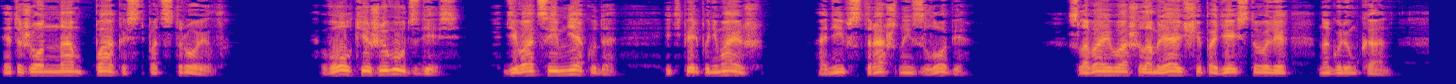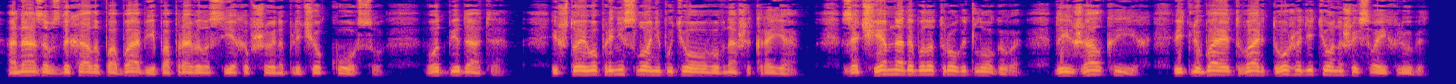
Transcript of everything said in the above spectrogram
Это же он нам пакость подстроил. Волки живут здесь, деваться им некуда, и теперь, понимаешь, они в страшной злобе. Слова его ошеломляюще подействовали на Гулюмкан. Она завздыхала по бабе и поправила съехавшую на плечо косу. Вот беда-то! И что его принесло непутевого в наши края? Зачем надо было трогать логово? Да и жалко их, ведь любая тварь тоже детенышей своих любит.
